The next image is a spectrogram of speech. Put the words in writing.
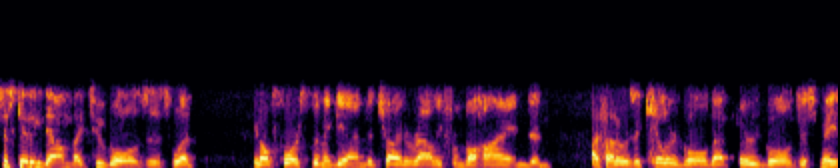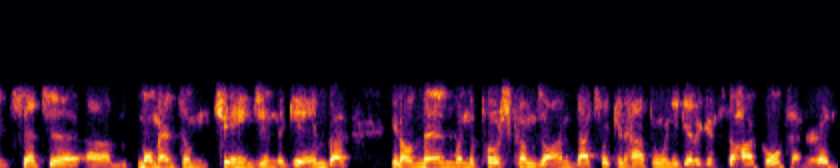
Just getting down by two goals is what you know forced them again to try to rally from behind and I thought it was a killer goal. That third goal just made such a um, momentum change in the game that you know, and then when the push comes on, that's what can happen when you get against a hot goaltender. And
